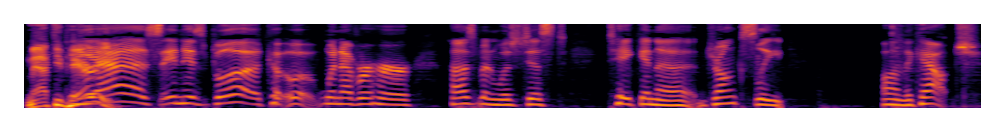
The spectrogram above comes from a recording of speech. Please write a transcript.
Matthew Perry. Yes, in his book, uh, whenever her husband was just taking a drunk sleep on the couch.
